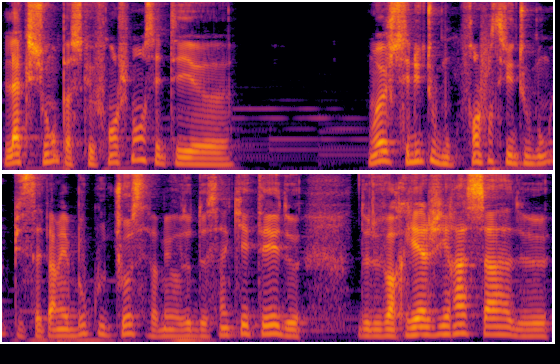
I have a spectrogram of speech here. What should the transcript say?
l'action parce que franchement, c'était. Euh, moi, c'est du tout bon. Franchement, c'est du tout bon. Et puis, ça permet beaucoup de choses. Ça permet aux autres de s'inquiéter, de, de devoir réagir à ça, de,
